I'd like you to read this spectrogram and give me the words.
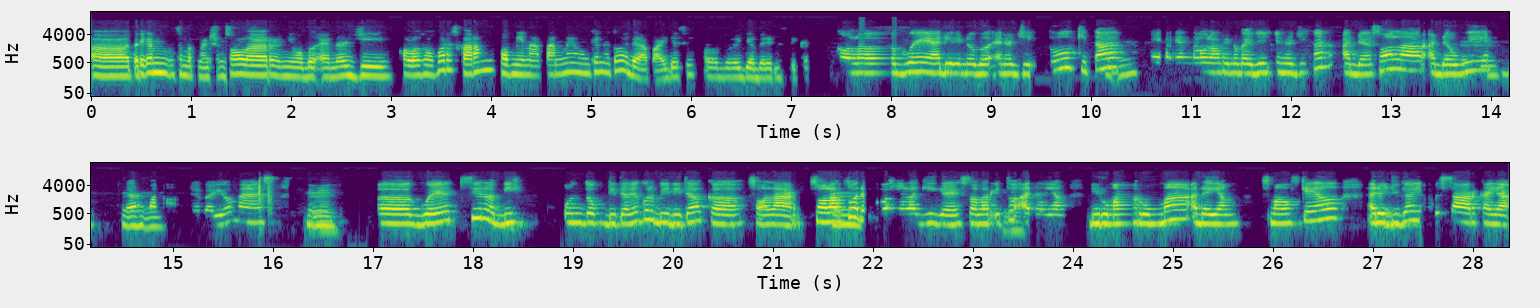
eh, tadi kan sempat mention solar, renewable energy. Kalau so far sekarang peminatannya mungkin itu ada apa aja sih? Kalau boleh jabarin sedikit. Kalau gue ya di renewable energy itu kita Mhm. kayak kalian tahu lah renewable energy kan ada solar, ada wind, Mhm. ada biomass. Mhm. Eh, gue sih lebih untuk detailnya gue lebih detail ke solar. Solar tuh Hmm. ada bawahnya lagi guys. Solar itu Hmm. ada yang di rumah-rumah, ada yang small scale, ada Hmm. juga yang besar kayak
